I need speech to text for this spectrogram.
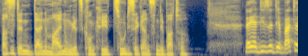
was ist denn deine Meinung jetzt konkret zu dieser ganzen Debatte? Naja, diese Debatte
